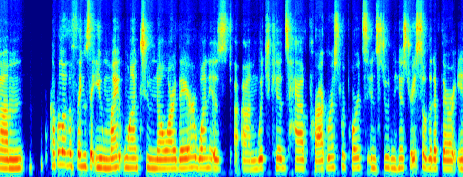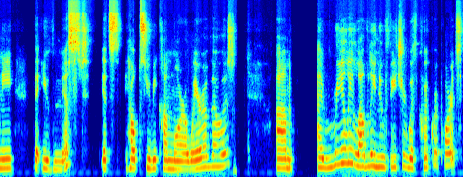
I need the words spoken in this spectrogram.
Um, a couple of the things that you might want to know are there. One is um, which kids have progress reports in student history so that if there are any that you've missed, it helps you become more aware of those. Um, a really lovely new feature with quick reports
